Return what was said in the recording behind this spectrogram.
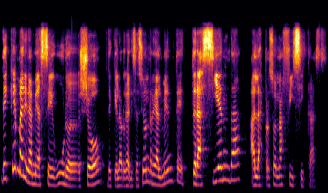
¿De qué manera me aseguro yo de que la organización realmente trascienda a las personas físicas?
